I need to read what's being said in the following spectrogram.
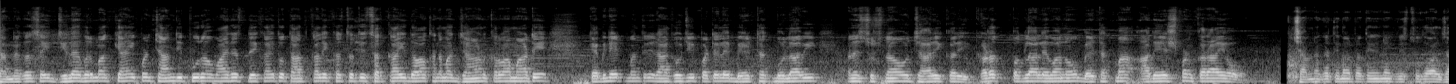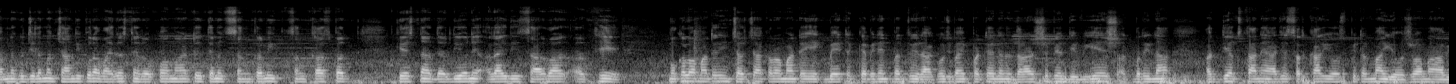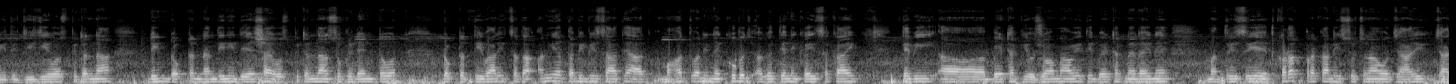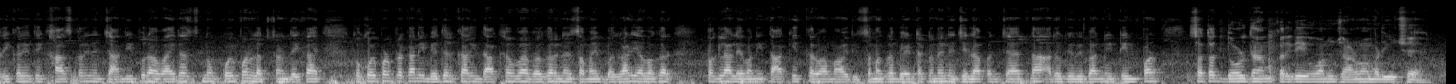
જામનગર સહિત જિલ્લાભરમાં ક્યાંય પણ ચાંદીપુરા વાયરસ દેખાય તો તાત્કાલિક કસરથી સરકારી દવાખાનામાં જાણ કરવા માટે કેબિનેટ મંત્રી રાઘવજી પટેલે બેઠક બોલાવી અને સૂચનાઓ જારી કરી. કડક પગલાં લેવાનો બેઠકમાં આદેશ પણ કરાયો. જામનગરથી મારા પ્રતિનિધિનો વિસ્તૃત જામનગર જિલ્લામાં ચાંદીપુરા વાયરસને રોકવા માટે તેમજ સંક્રમિત શંકાસ્પદ કેસના દર્દીઓને અલાયદી સારવાર અર્થે મોકલવા માટેની ચર્ચા કરવા માટે એક બેઠક કેબિનેટ મંત્રી રાઘવજીભાઈ પટેલ અને ધારાસભ્ય દિવ્યેશ અકબરીના અધ્યક્ષસ્થાને આજે સરકારી હોસ્પિટલમાં યોજવામાં આવી હતી. જીજી હોસ્પિટલના ડીન ડૉક્ટર નંદિની દેસાઈ હોસ્પિટલના સુપ્રિન્ટેન્ડન્ટો ડૉક્ટર તિવારી તથા અન્ય તબીબી સાથે આ મહત્ત્વની ને ખૂબ જ અગત્યની કહી શકાય તેવી બેઠક યોજવામાં આવી હતી. બેઠકને લઈને મંત્રીશ્રીએ કડક પ્રકારની સૂચનાઓ જારી જારી કરી હતી. ખાસ કરીને ચાંદીપુરા વાયરસનું કોઈપણ લક્ષણ દેખાય તો કોઈપણ પ્રકારની બેદરકારી દાખવવા વગર અને સમય બગાડ્યા વગર પગલાં લેવાની તાકીદ કરવામાં આવી હતી. સમગ્ર બેઠકને લઈને જિલ્લા પંચાયતના આરોગ્ય વિભાગની ટીમ પણ સતત દોડધામ કરી રહી હોવાનું જાણવા મળ્યું છે.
